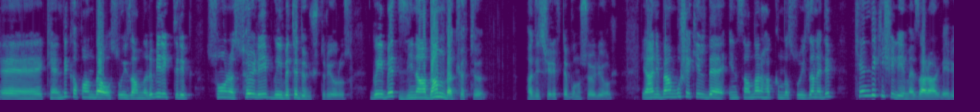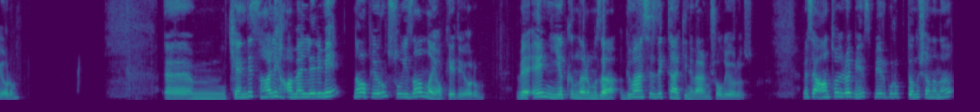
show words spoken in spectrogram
e, kendi kafanda o suizanları biriktirip sonra söyleyip gıybete dönüştürüyoruz. Gıybet zinadan da kötü. Hadis-i şerifte bunu söylüyor. Yani ben bu şekilde insanlar hakkında suizan edip kendi kişiliğime zarar veriyorum kendi salih amellerimi ne yapıyorum? Suizanla yok ediyorum. Ve en yakınlarımıza güvensizlik telkini vermiş oluyoruz. Mesela Anthony Robbins bir grup danışanını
